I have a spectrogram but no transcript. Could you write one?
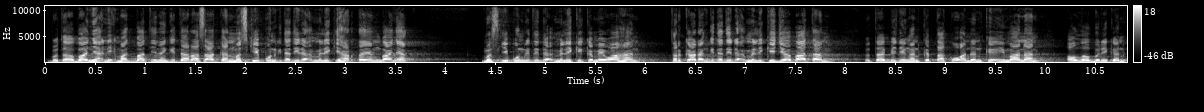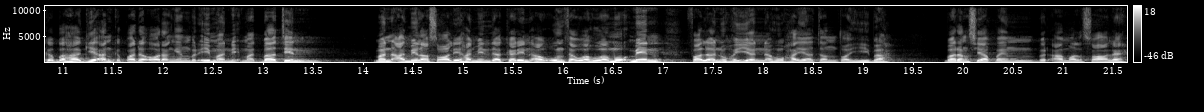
Betapa banyak nikmat batin yang kita rasakan meskipun kita tidak memiliki harta yang banyak. Meskipun kita tidak memiliki kemewahan, terkadang kita tidak memiliki jabatan, tetapi dengan ketakwaan dan keimanan, Allah berikan kebahagiaan kepada orang yang beriman, nikmat batin. Man amila salihan min dzakarin aw untha wa huwa mu'min, falanuhyiyannahu hayatan thayyibah. Barang siapa yang beramal saleh,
